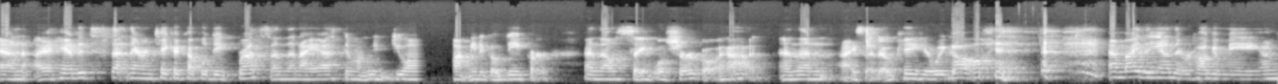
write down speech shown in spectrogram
and I had to sit there and take a couple deep breaths, and then I asked them, "Do you want me to go deeper?" And they'll say, "Well, sure, go ahead." And then I said, "Okay, here we go." and by the end, they were hugging me. I'm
